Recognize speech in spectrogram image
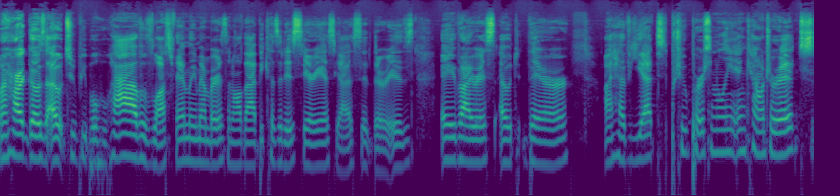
My heart goes out to people who have, who've lost family members and all that because it is serious. Yes, it, there is a virus out there. I have yet to personally encounter it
